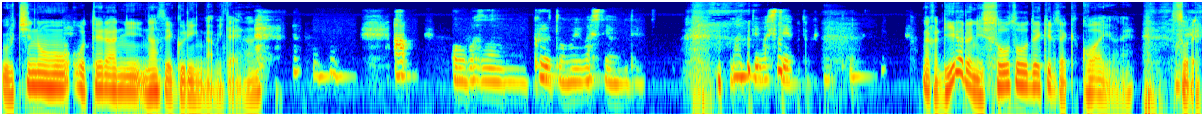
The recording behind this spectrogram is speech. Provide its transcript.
うちのお寺になぜグリーンがみたいなね。あ、大場さん来ると思いましたよ、みたいな。待ってましたよ。なんかリアルに想像できるだけ怖いよね。それ。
